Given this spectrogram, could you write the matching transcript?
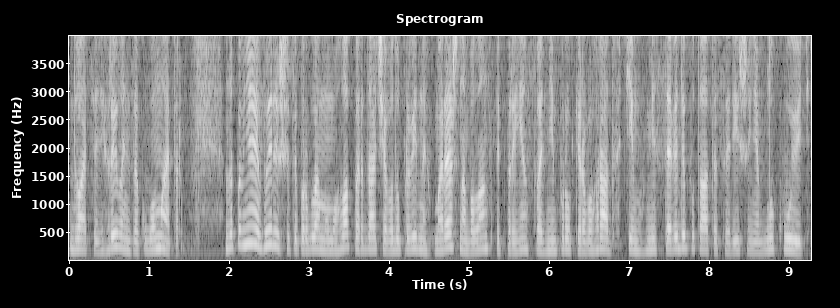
20 гривень за кубометр. Запевняє, вирішити проблему могла передача водопровідних мереж на баланс підприємства Дніпро Кіровоград. Втім, місцеві депутати це рішення блокують.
